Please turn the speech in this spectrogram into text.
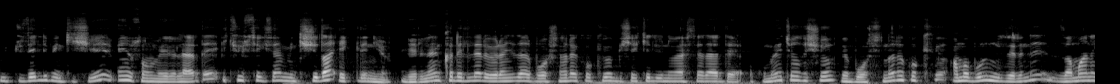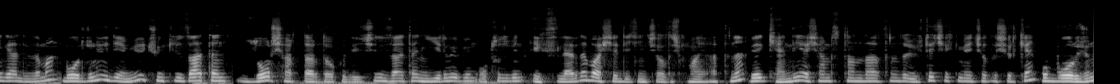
350 bin kişiye en son verilerde 280 bin kişi daha ekleniyor. Verilen krediler öğrenciler borçlanarak okuyor. Bir şekilde üniversitelerde okumaya çalışıyor ve borçlanarak okuyor. Ama bunun üzerine zamanı geldiği zaman borcunu ödeyemiyor. Çünkü zaten zor şartlarda okuduğu için zaten 20 bin 30 bin eksilerde başladığı için çalışma hayatına ve kendi yaşam standartını da üste çekmeye çalışırken o borcunu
